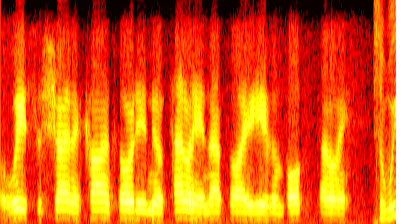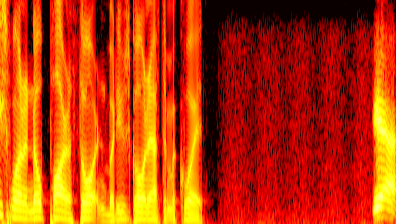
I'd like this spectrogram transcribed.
Weise was trying to con Thornton into a penalty, and that's why he gave them both a penalty. So Weise wanted no part of Thornton, but he was going after McQuaid. Yeah,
